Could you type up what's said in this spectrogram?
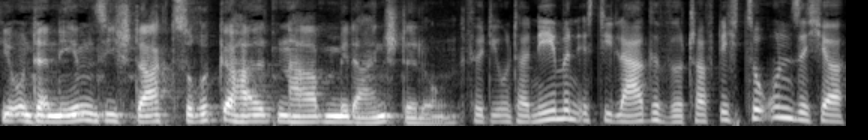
die Unternehmen sich stark zurückgehalten haben mit Einstellungen. Für die Unternehmen ist die Lage wirtschaftlich zu unsicher,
